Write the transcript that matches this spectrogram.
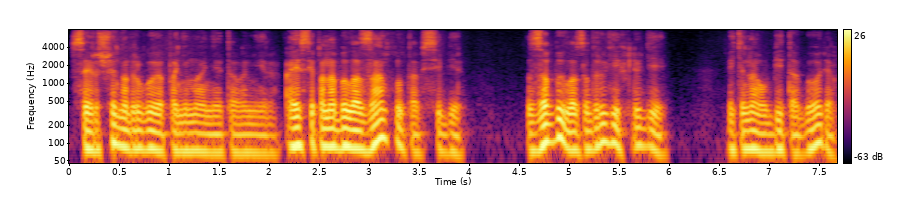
совершенно другое понимание этого мира. А если бы она была замкнута в себе, забыла за других людей, ведь она убита горем,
